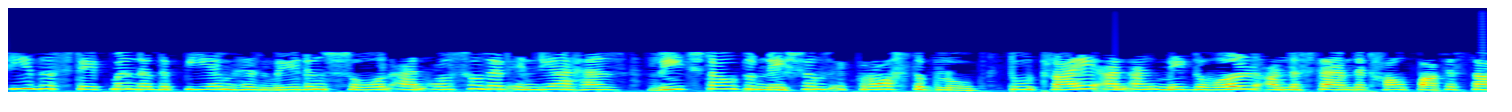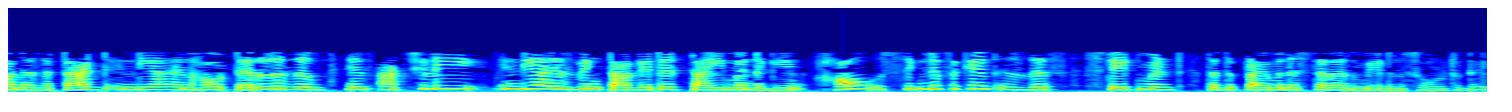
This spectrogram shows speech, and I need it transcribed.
see the statement that the PM has made in Seoul and also that India has reached out to nations across the globe to try and, and make the world understand that how Pakistan has attacked India and how terrorism is actually, India is being targeted time and again. How significant is this statement that the Prime Minister has made in Seoul today?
